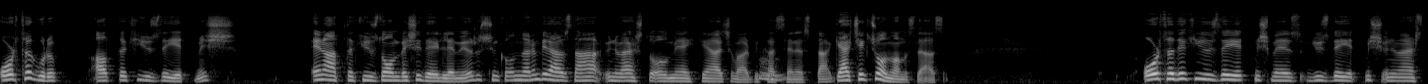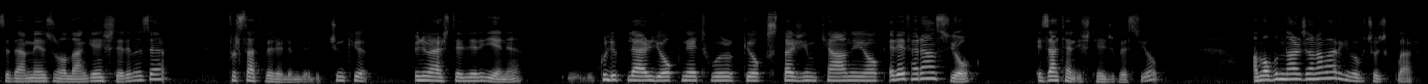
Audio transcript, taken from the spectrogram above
Orta grup alttaki yüzde yetmiş, en alttaki yüzde on beşi de ellemiyoruz. Çünkü onların biraz daha üniversite olmaya ihtiyacı var birkaç Hı. senesi daha. Gerçekçi olmamız lazım. Ortadaki yüzde yetmiş mez, yüzde yetmiş üniversiteden mezun olan gençlerimize fırsat verelim dedik. Çünkü üniversiteleri yeni, kulüpler yok, network yok, staj imkanı yok, e, referans yok. E zaten iş tecrübesi yok. Ama bunlar canavar gibi bu çocuklar.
